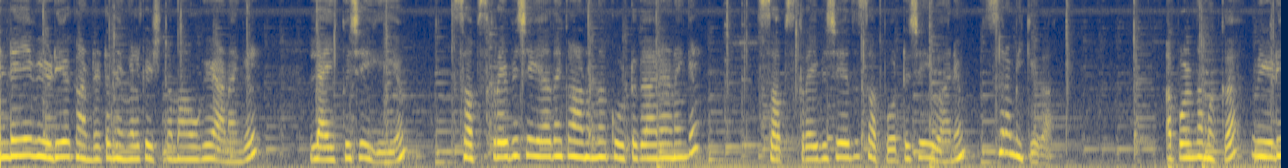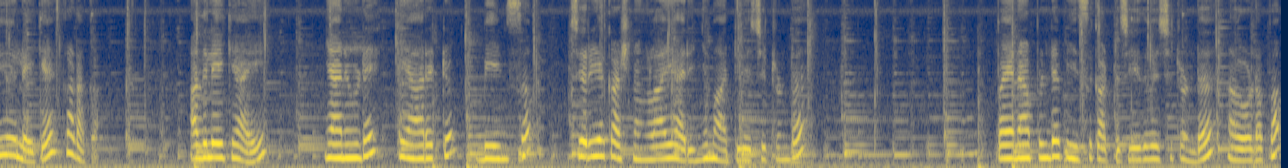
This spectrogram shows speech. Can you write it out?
എന്റെ ഈ വീഡിയോ കണ്ടിട്ട് നിങ്ങൾക്ക് ഇഷ്ടമാവുകയാണെങ്കിൽ ലൈക്ക് ചെയ്യുകയും സബ്സ്ക്രൈബ് ചെയ്യാതെ കാണുന്ന കൂട്ടുകാരാണെങ്കിൽ സബ്സ്ക്രൈബ് ചെയ്ത് സപ്പോർട്ട് ചെയ്യുവാനും ശ്രമിക്കുക. അപ്പോൾ നമുക്ക് വീഡിയോയിലേക്ക് കടക്കാം. അതിലേക്കായി ഞാനിവിടെ ക്യാരറ്റും ബീൻസും ചെറിയ കഷ്ണങ്ങളായി അരിഞ്ഞ് മാറ്റി വെച്ചിട്ടുണ്ട്. പൈനാപ്പിളിന്റെ പീസ് കട്ട് ചെയ്ത് വെച്ചിട്ടുണ്ട്. അതോടൊപ്പം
